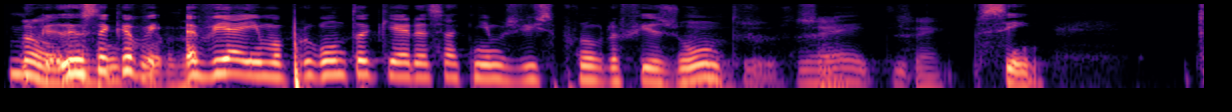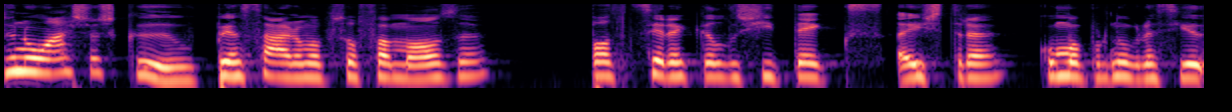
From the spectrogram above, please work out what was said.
Não, eu sei que havia, havia aí uma pergunta que era já tínhamos visto pornografia juntos, Sim, não é? Tipo, sim. sim. Tu não achas que pensar numa pessoa famosa pode ser aquele shitex extra como a pornografia,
